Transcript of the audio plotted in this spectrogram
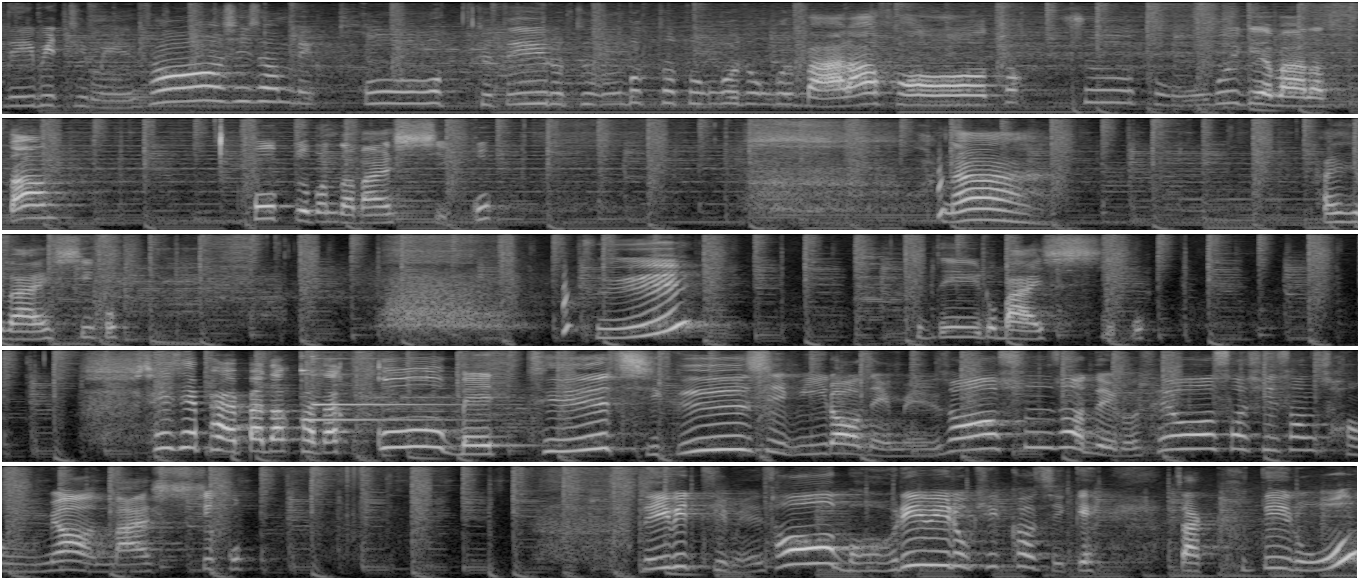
내뱉으면서 시선 뱉고 그대로 등부터 동글동글 말아서 척추 둥글게 말았다 호흡 두 번 더 마시고. 하나. 다시 마시고. 둘. 그대로 마시고. 셋의 발바닥 바닥 꾹 매트 지그시 밀어내면서 순서대로 세워서 시선 정면 마시고. 내비팀에서 머리 위로 키 커지게. 자 그대로.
